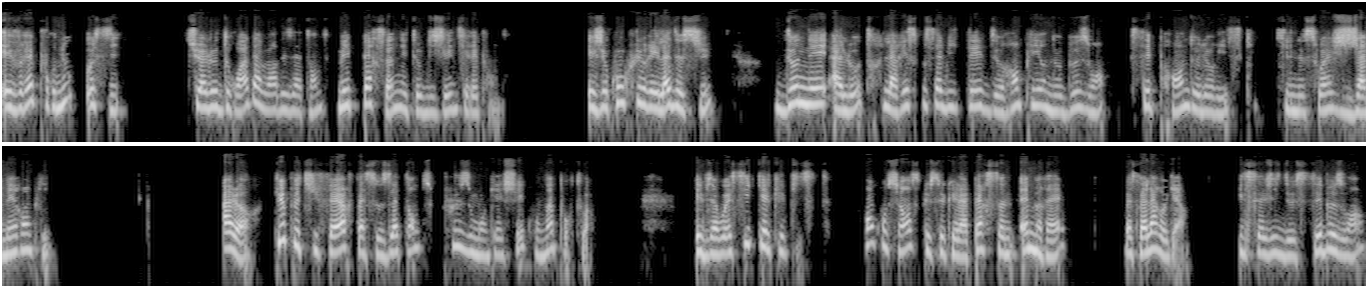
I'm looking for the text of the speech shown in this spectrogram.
est vrai pour nous aussi. Tu as le droit d'avoir des attentes, mais personne n'est obligé d'y répondre. Et je conclurai là-dessus. Donner à l'autre la responsabilité de remplir nos besoins, c'est prendre le risque qu'ils ne soient jamais remplis. Alors, que peux-tu faire face aux attentes plus ou moins cachées qu'on a pour toi? Eh bien, voici quelques pistes. Prends conscience que ce que la personne aimerait, bah, ça la regarde. Il s'agit de ses besoins,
